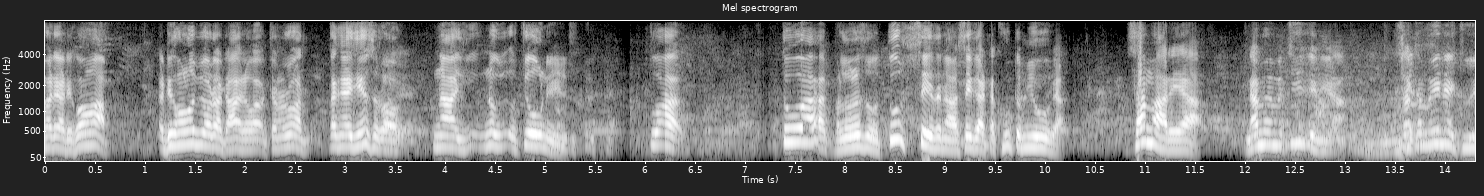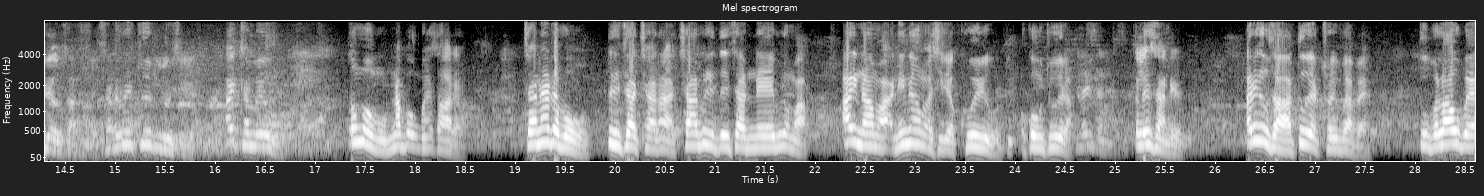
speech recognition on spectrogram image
ဗတ်တယ်ဒီကောင်ကဒီကောင်လို့ပြောတာဒါတော့ကျွန်တော်တို့ကတငယ်ချင်းဆိုတော့နာနှုတ်ကျိုးနေသူက သူကဘယ်လိုလဲဆိုသူစေတနာစိတ်ကတစ်ခုတစ်မျိုးဗျဇက်မာတွေကနာမည်မကြီးခင်ကဇက်သမင်းနဲ့ကျွေးတဲ့ဥစ္စာဆိုဇက်သမင်းကျွေးပြီးလို့ရှိရင်အဲ့သမင်းကိုသုံးပုံပုံနှစ်ပုံပဲစားတယ်ခြံတဲ့တပုံကိုတေချာခြံတာခြားပြီးတေချာနယ်ပြီးတော့မှအဲ့နားမှာအနည်းနားမှာရှိတဲ့ခွေးတွေကိုသူအကုန်ကျွေးတာတိရစ္ဆာန်တွေအဲ့ဒီဥစ္စာကသူ့ရဲ့ train ပဲပဲသူဘလောက်ပဲ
